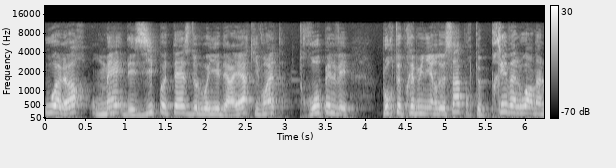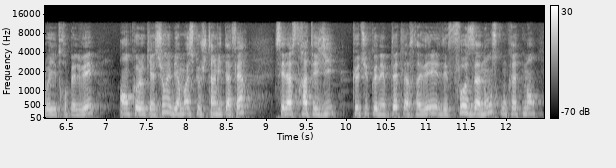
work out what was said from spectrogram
ou alors on met des hypothèses de loyer derrière qui vont être trop élevées. Pour te prémunir de ça, pour te prévaloir d'un loyer trop élevé en colocation, eh bien moi ce que je t'invite à faire, c'est la stratégie que tu connais peut-être, la stratégie des fausses annonces. Concrètement,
